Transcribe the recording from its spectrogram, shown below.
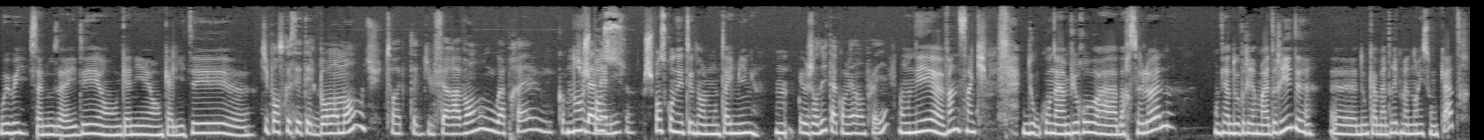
oui oui, ça nous a aidé à en gagner en qualité. Tu penses que c'était le bon moment tu t'aurais peut-être dû le faire avant ou après ou comment tu l'analyses? Je pense qu'on était dans le bon timing. Mm. Et aujourd'hui, tu as combien d'employés? On est 25. Donc on a un bureau à Barcelone, on vient d'ouvrir Madrid, euh, donc à Madrid maintenant ils sont quatre.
